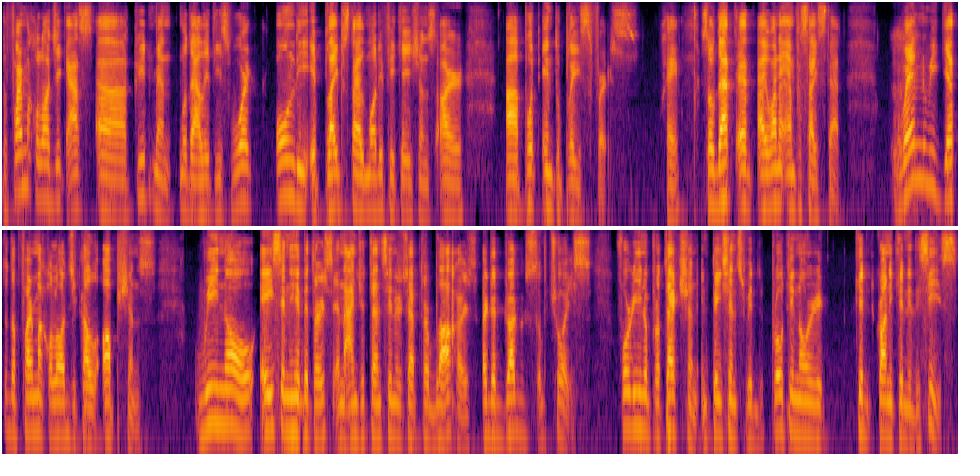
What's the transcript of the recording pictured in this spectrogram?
the pharmacologic as uh, treatment modalities work only if lifestyle modifications are uh, put into place first. Okay, so that I want to emphasize that when we get to the pharmacological options, we know ACE inhibitors and angiotensin receptor blockers are the drugs of choice for renal protection in patients with proteinuria chronic kidney disease.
